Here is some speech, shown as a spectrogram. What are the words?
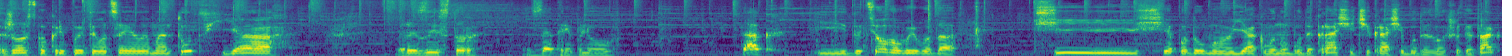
жорстко кріпити оцей елемент тут, я резистор закріплю так. І до цього вивода. Чи ще подумаю, як воно буде краще, чи краще буде залишити так.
